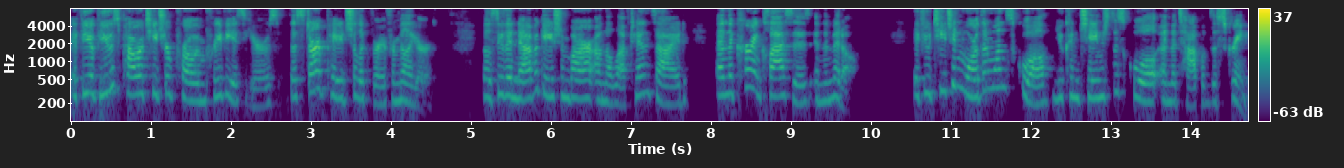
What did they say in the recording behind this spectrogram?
If you have used PowerTeacher Pro in previous years, the start page should look very familiar. You'll see the navigation bar on the left-hand side and the current classes in the middle. If you teach in more than one school, you can change the school in the top of the screen.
